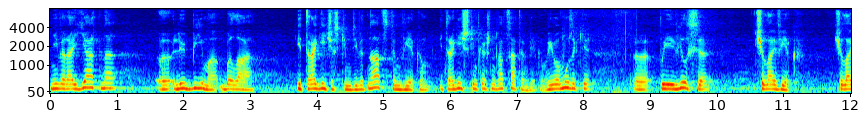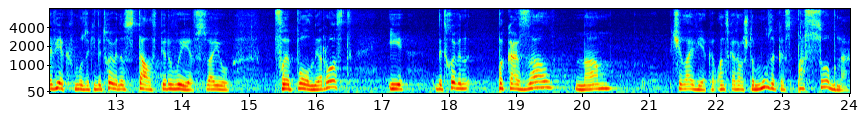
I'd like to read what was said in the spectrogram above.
невероятно э, любима была и трагическим XIX веком, и трагическим, конечно, XX веком. В его музыке э, появился человек. Человек в музыке Бетховена встал впервые в свою в полный рост, и Бетховен показал нам человека. Он сказал, что музыка способна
